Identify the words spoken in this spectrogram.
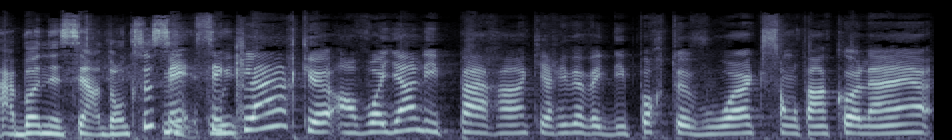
à bon escient. Donc ça, c'est Mais c'est oui. clair qu'en voyant les parents qui arrivent avec des porte-voix, qui sont en colère,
